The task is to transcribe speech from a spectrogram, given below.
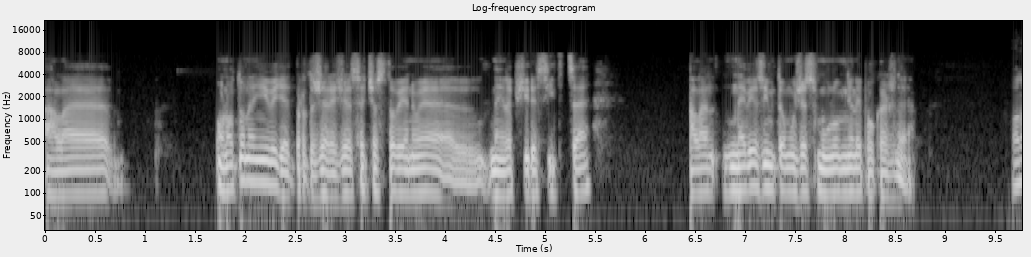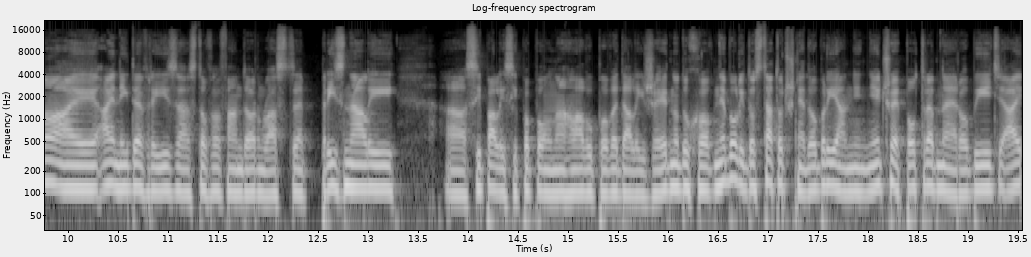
ale ono to není vidět, protože režie se často věnuje nejlepší desítce, ale nevěřím tomu, že smůlu měli po každé. Ono aj, aj Nick de Vries a Stoffel van Dorn vlastne priznali sypali si popol na hlavu, povedali, že jednoducho neboli dostatočne dobrí a niečo je potrebné robiť. Aj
